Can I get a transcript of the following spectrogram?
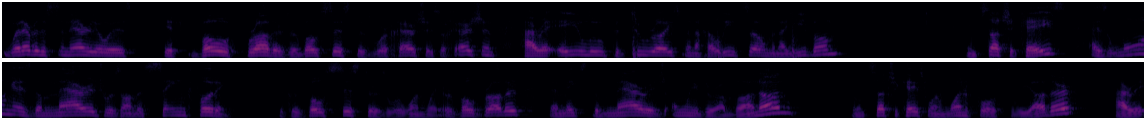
whatever the scenario is, if both brothers or both sisters were chershes or chershin, hare'elu peturois menachalitza menayibam. In such a case, as long as the marriage was on the same footing, because both sisters were one way or both brothers, that makes the marriage only derabanan. So in such a case, when one falls to the other. There's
